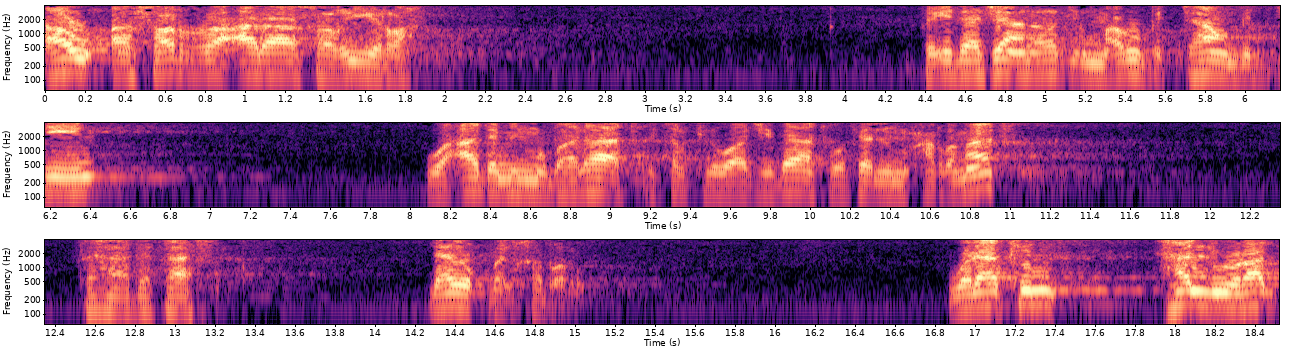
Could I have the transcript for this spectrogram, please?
أو أصر على صغيرة. فإذا جاءنا رجل معروف بالتهاون بالدين وعدم المبالاة بترك الواجبات وفعل المحرمات فهذا فاسق. لا يقبل خبره. ولكن هل يرد؟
